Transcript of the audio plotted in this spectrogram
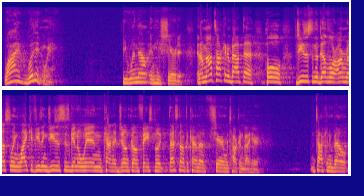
Why wouldn't we? He went out and he shared it. And I'm not talking about the whole Jesus and the devil are arm wrestling, like if you think Jesus is going to win kind of junk on Facebook. That's not the kind of sharing we're talking about here. I'm talking about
